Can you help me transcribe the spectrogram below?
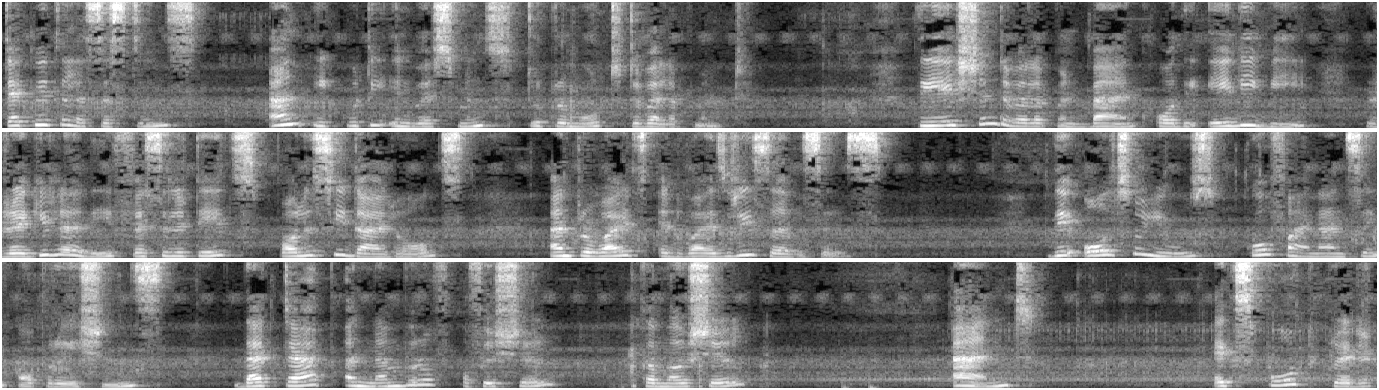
technical assistance, and equity investments to promote development. The Asian Development Bank or the ADB regularly facilitates policy dialogues and provides advisory services. They also use co financing operations that tap a number of official commercial and export credit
